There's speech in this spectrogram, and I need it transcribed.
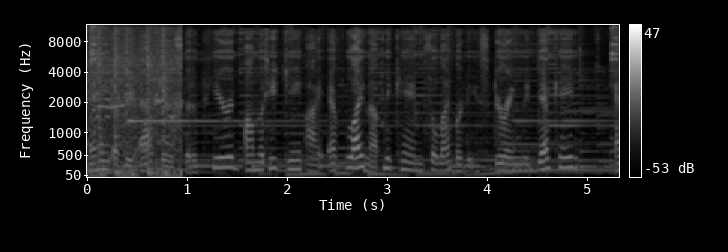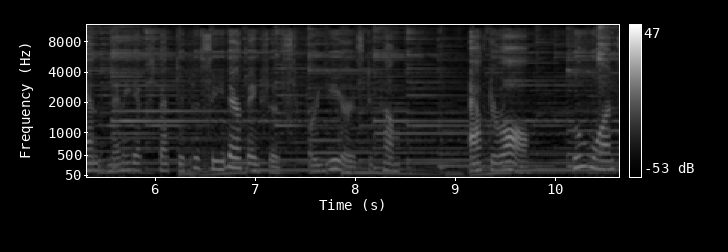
Many of the actors that appeared on the TGIF lineup became celebrities during the decade, and many expected to see their faces for years to come. After all, who wants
